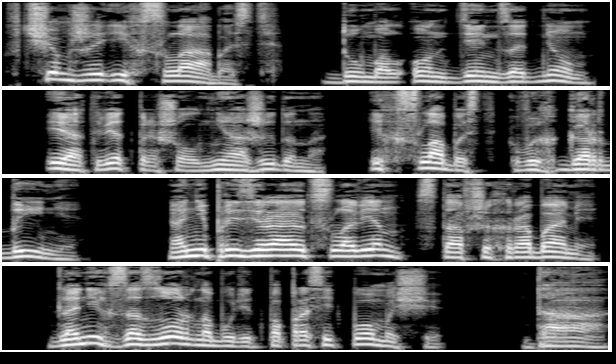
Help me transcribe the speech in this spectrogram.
В чем же их слабость? Думал он день за днем, и ответ пришел неожиданно их слабость в их гордыне. Они презирают славян, ставших рабами. Для них зазорно будет попросить помощи. Да,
